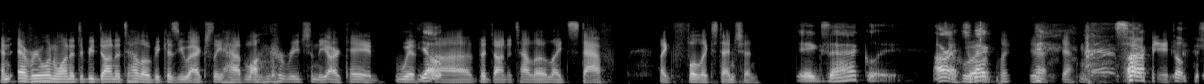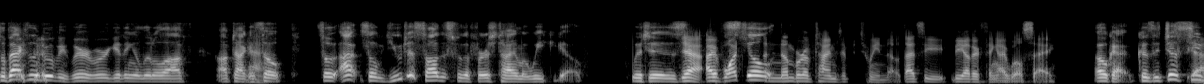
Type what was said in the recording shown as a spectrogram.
and everyone wanted to be Donatello because you actually had longer reach in the arcade with Yep. uh, the Donatello like staff, like full extension. exactly. All right, so so back played, yeah, yeah. All right, Sorry. so so back to the movie. We're we're getting a little off off topic. Yeah. So so uh, so you just saw this for the first time a week ago, which is yeah, I've watched still- a number of times in between though. That's the the other thing I will say. okay because it just seems Yeah.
